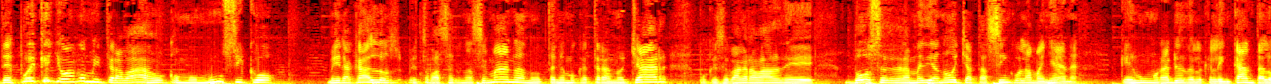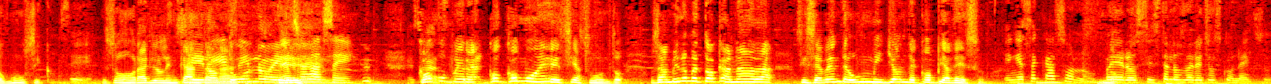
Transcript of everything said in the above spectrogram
Después que yo hago mi trabajo como músico, mira Carlos, esto va a ser una semana, nos tenemos que trasnochar porque se va a grabar de 12 de la medianoche hasta 5 de la mañana, que es un horario de lo que le encanta a los músicos. Sí. Esos horarios le encantan. a- nocturno Eso es así. ¿Cómo, opera- cómo- cómo es ese asunto? O sea, a mí no me toca nada si se vende un millón de copias de eso. En ese caso no, pero existen los derechos conexos,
